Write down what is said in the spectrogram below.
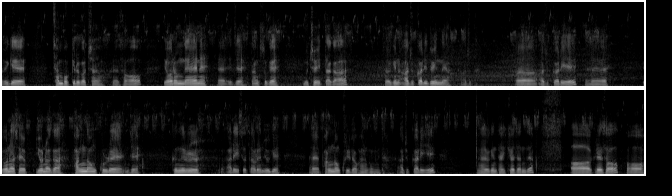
이게 잠복기를 거쳐요. 그래서 여름 내내 에, 이제 땅 속에 묻혀 있다가 저 여기는 아주까리도 있네요. 아주까 어, 아주까리 에, 요나새 요나가 박넝쿨에 이제 그늘을 아래 있었다 그랬는데 이게 에, 박넝쿨이라고 하는 겁니다. 아주까리. 아, 여긴 다 겨자인데요. 어, 그래서 어,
